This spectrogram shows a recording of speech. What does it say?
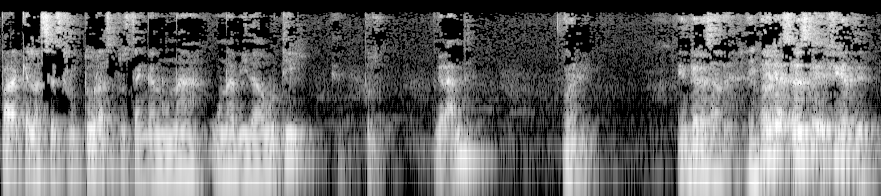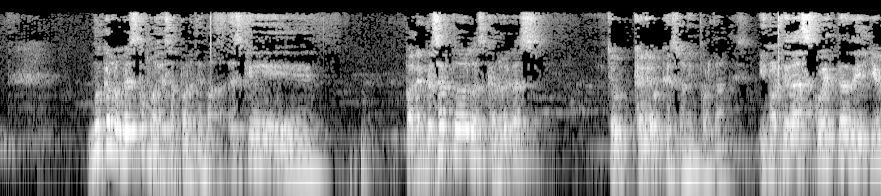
para que las estructuras pues tengan una, una vida útil pues, grande. Interesante. Es que, fíjate, nunca lo ves como de esa parte, ¿no? Es que, para empezar, todas las carreras yo creo que son importantes. Y no te das cuenta de ello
